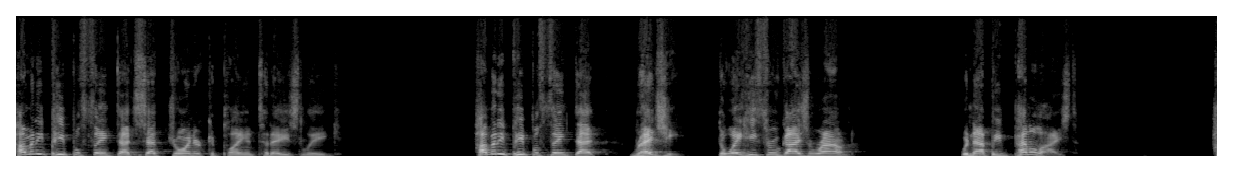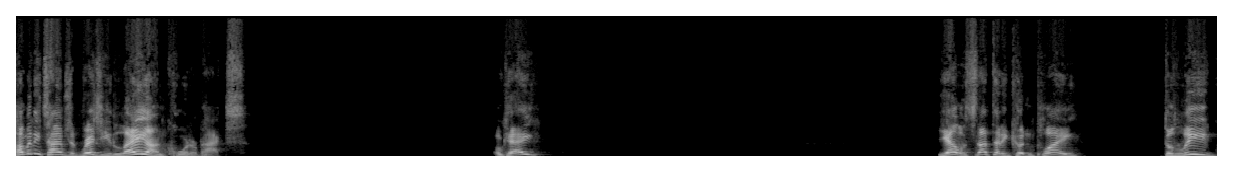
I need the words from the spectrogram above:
How many people think that Seth Joyner could play in today's league? How many people think that Reggie, the way he threw guys around, would not be penalized? How many times did Reggie lay on quarterbacks? Okay? Yeah, it's not that he couldn't play. The league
